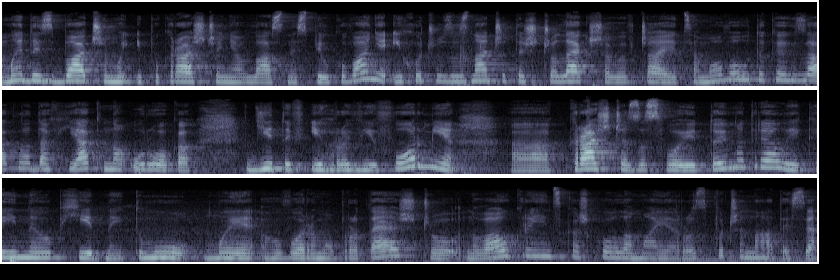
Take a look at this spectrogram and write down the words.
Ми десь бачимо і покращення власне спілкування, і хочу зазначити, що легше вивчається мова у таких закладах, як на уроках. Діти в ігровій формі е, краще засвоюють той матеріал, який необхідний. Тому ми говоримо про те, що нова українська школа має розпочинатися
